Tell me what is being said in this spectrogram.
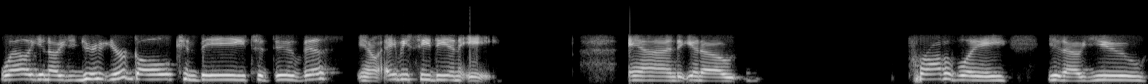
"Well, you know, your your goal can be to do this, you know, A, B, C, D, and E, and you know, probably, you know, you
